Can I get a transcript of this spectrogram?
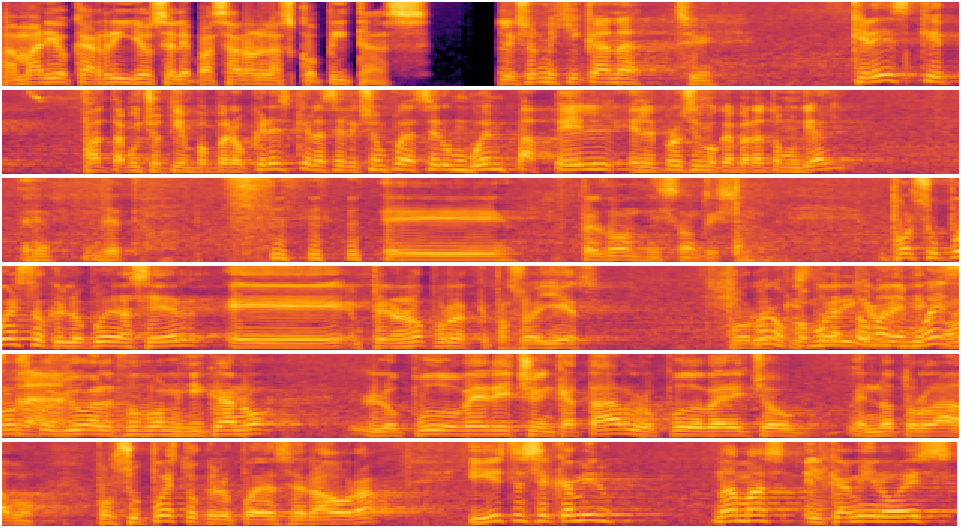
A Mario Carrillo se le pasaron las copitas. Selección mexicana, Sí. ¿crees que falta mucho tiempo, pero crees que la selección puede hacer un buen papel en el próximo campeonato mundial? Eh, Beto. Eh, perdón mi sonrisa. Por supuesto que lo puede hacer, eh, pero no por lo que pasó ayer. Por Bueno, lo que como una toma de muestra. conozco yo al fútbol mexicano, lo pudo haber hecho en Qatar, lo pudo haber hecho en otro lado. Por supuesto que lo puede hacer ahora. Y este es el camino. Nada más, el camino es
